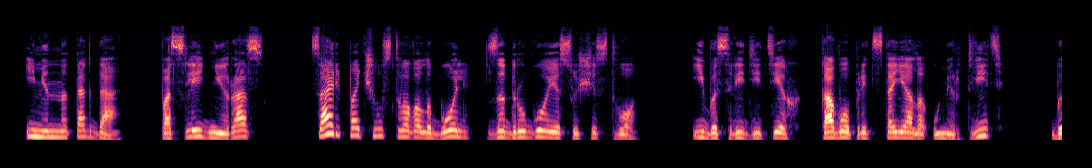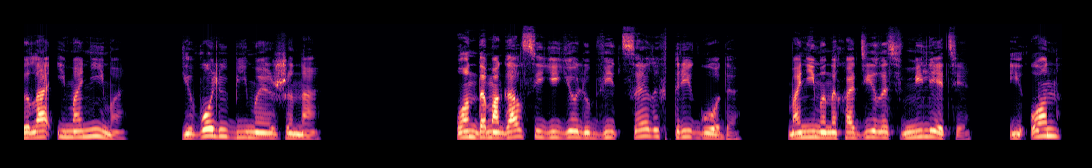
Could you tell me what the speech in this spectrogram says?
Именно тогда, в последний раз, царь почувствовал боль за другое существо, ибо среди тех, кого предстояло умертвить, была и Манима, его любимая жена. Он домогался ее любви целых три года. Манима находилась в Милете, и он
